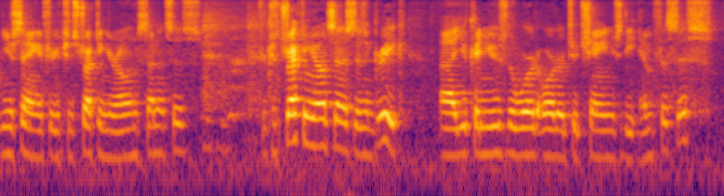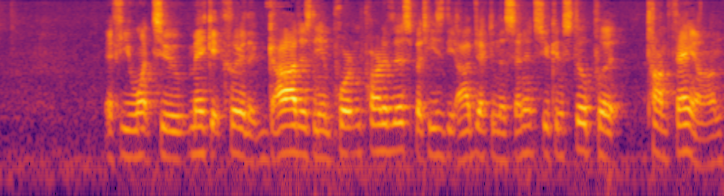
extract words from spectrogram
you're saying if you're constructing your own sentences. If you're constructing your own sentences in Greek, uh, you can use the word order to change the emphasis. If you want to make it clear that God is the important part of this, but He's the object in the sentence, you can still put ton theon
